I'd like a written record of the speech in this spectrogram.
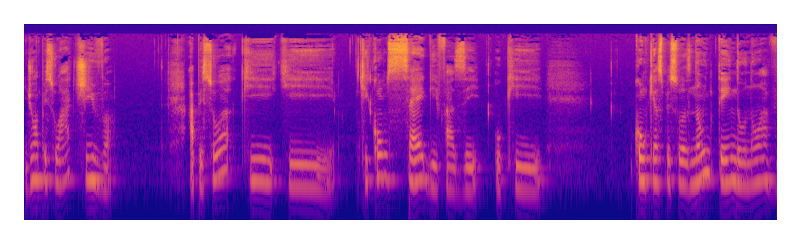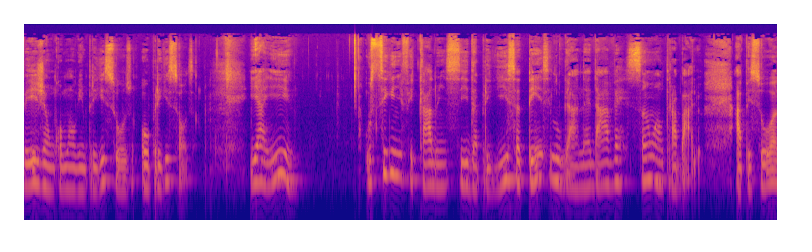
de uma pessoa ativa. A pessoa que, que que consegue fazer o que com que as pessoas não entendam ou não a vejam como alguém preguiçoso ou preguiçosa. E aí, o significado em si da preguiça tem esse lugar, né, da aversão ao trabalho. A pessoa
